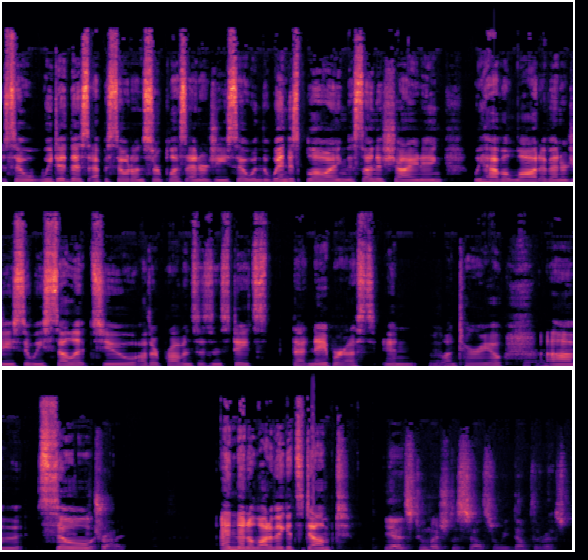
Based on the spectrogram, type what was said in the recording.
so we did this episode on surplus energy. So when the wind is blowing, the sun is shining, we have a lot of energy. So we sell it to other provinces and states that neighbor us in mm-hmm. Ontario. Mm-hmm. Um, so we, we try, and then a lot of it gets dumped. Yeah, it's too much to sell, so we dump the rest.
